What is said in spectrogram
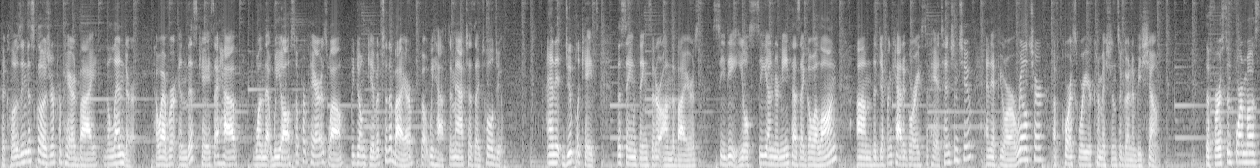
the closing disclosure prepared by the lender. However, in this case, I have one that we also prepare as well. We don't give it to the buyer, but we have to match as I told you and it duplicates the same things that are on the buyer's CD. You'll see underneath as I go along um, the different categories to pay attention to, and if you are a realtor, of course, where your commissions are going to be shown. The first and foremost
